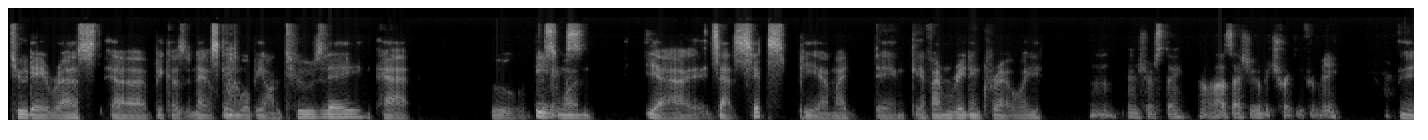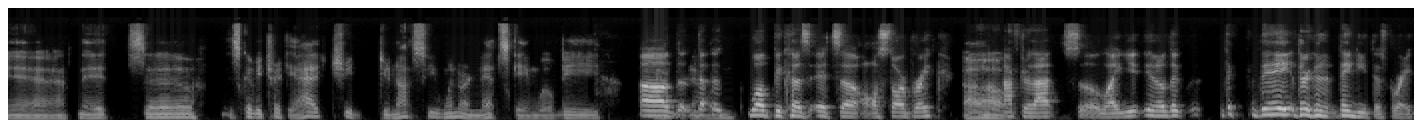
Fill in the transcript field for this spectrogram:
two day rest uh because the next game will be on Tuesday at ooh, this one. Yeah, it's at 6 p.m. I think, if I'm reading correctly. Hmm, interesting. Oh, that's actually gonna be tricky for me. Yeah, it's uh it's gonna be tricky. I actually do not see when our Nets game will be. Uh, the, the, well, because it's a All Star break Oh, after that, so like you, you know the, the they they're gonna they need this break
